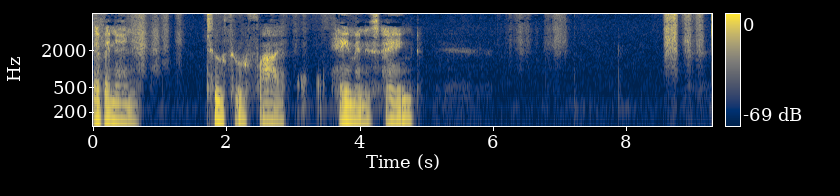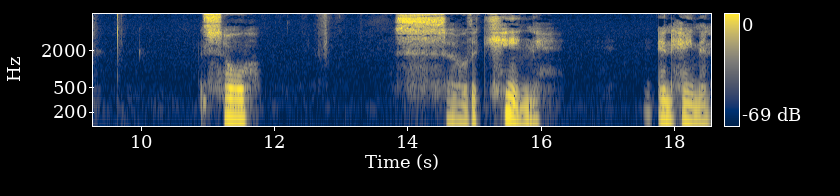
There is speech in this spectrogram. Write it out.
Seven and 2 through 5. Haman is hanged. So, so the king and Haman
